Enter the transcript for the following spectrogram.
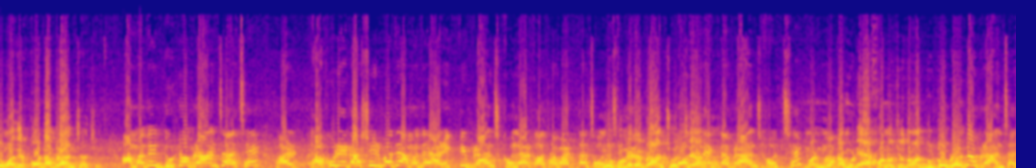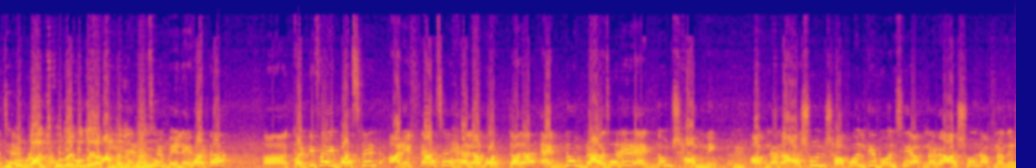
তোমাদের কটা ব্রাঞ্চ আছে? আমাদের দুটো ব্রাঞ্চ আছে আর ঠাকুরের আশীর্বাদে আমাদের আরেকটি ব্রাঞ্চ খোলার কথাবার্তা চলছে। নতুন একটা branch হচ্ছে? নতুন একটা ব্রাঞ্চ হচ্ছে। মানে মোটামুটি এখন হচ্ছে তোমার দুটো ব্রাঞ্চ দুটো ব্রাঞ্চ আছে দুটো ব্রাঞ্চ কোথায় কোথায় আছে যদি আমাদের বলে আছে Beleghata thirty five bus stand আরেকটা আছে হেলা বটতলা একদম বাজারের একদম সামনে। আপনারা আসুন সকলকে বলছি আপনারা আসুন আপনাদের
